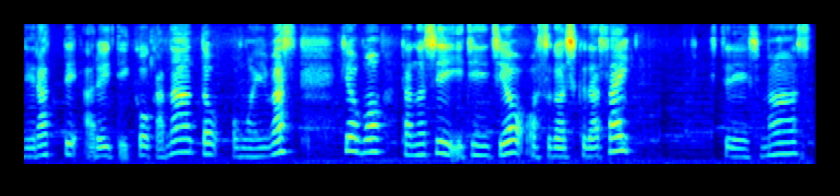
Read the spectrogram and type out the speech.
狙って歩いていこうかなと思います。今日も楽しい一日をお過ごしください。失礼します。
